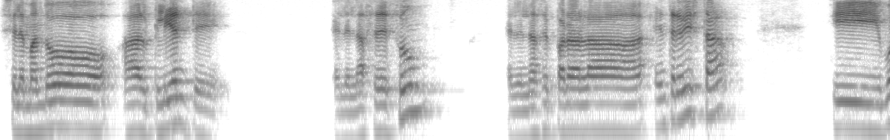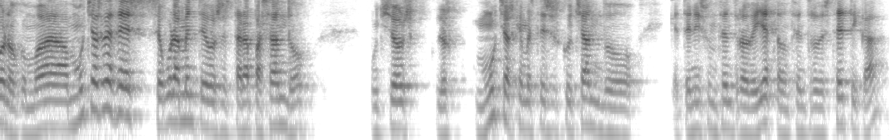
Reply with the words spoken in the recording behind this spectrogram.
se le mandó al cliente el enlace de Zoom, el enlace para la entrevista y bueno, como muchas veces seguramente os estará pasando, Muchos, muchas que me estéis escuchando que tenéis un centro de belleza, un centro de estética,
